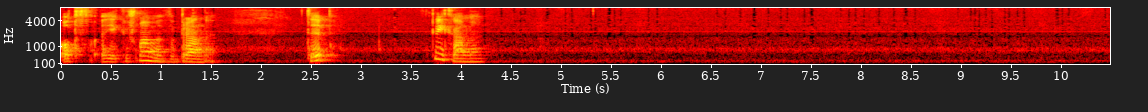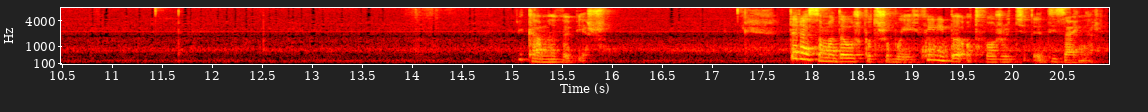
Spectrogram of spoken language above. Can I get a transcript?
od, jak już mamy wybrany typ, klikamy. Klikamy wybierz. Teraz Amadeusz potrzebuje chwili, by otworzyć designer.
